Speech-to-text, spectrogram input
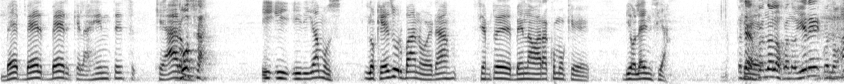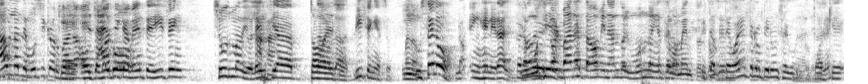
ver, ver, ver que la gente quedaron Goza. y, y, y digamos, lo que es urbano, ¿verdad? Siempre ven la vara como que violencia. O sea, no, no, cuando viene, cuando hablan de música urbana, es algo- automáticamente dicen chusma, violencia, Ajá, todo bla, eso. bla. Dicen eso. Bueno, Usted no, no. en general. Pero la no música debería. urbana está dominando el mundo en este Pero, momento. te- Entonces, te voy a interrumpir un segundo, dale. porque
